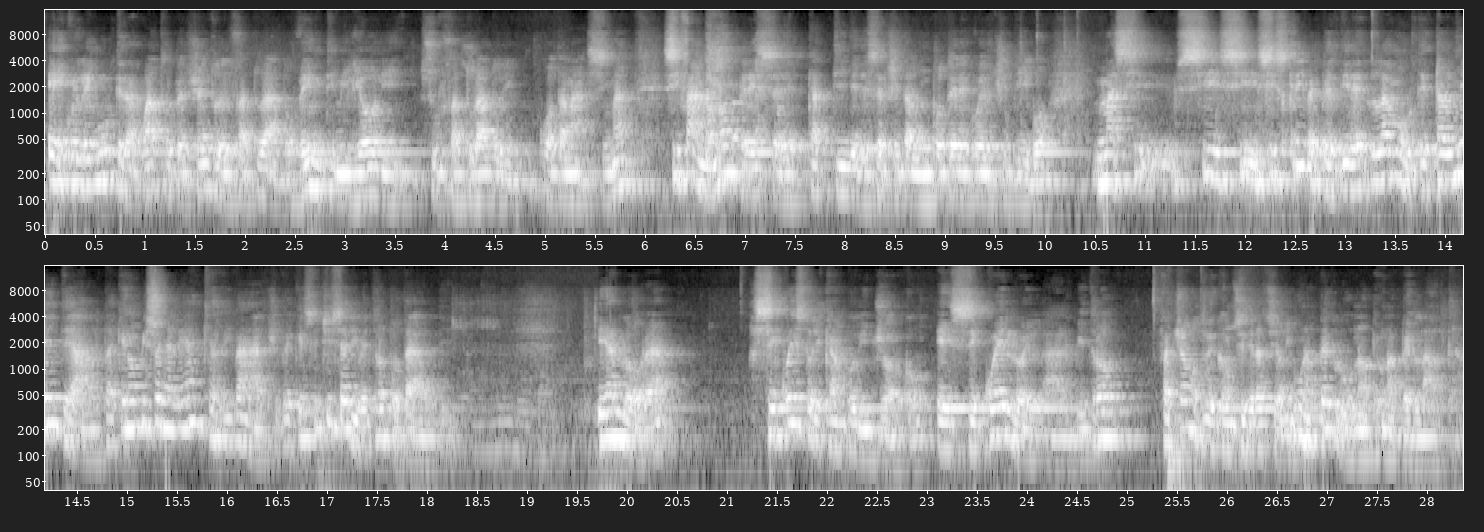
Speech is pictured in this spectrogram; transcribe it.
E quelle multe da 4% del fatturato, 20 milioni sul fatturato di quota massima, si fanno non per essere cattivi ed esercitare un potere coercitivo, ma si, si, si, si, scrive per dire la multa è talmente alta che non bisogna neanche arrivarci, perché se ci si arriva è troppo tardi. E allora, se questo è il campo di gioco e se quello è l'arbitro, facciamo due considerazioni, una per l'uno e una per l'altra.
